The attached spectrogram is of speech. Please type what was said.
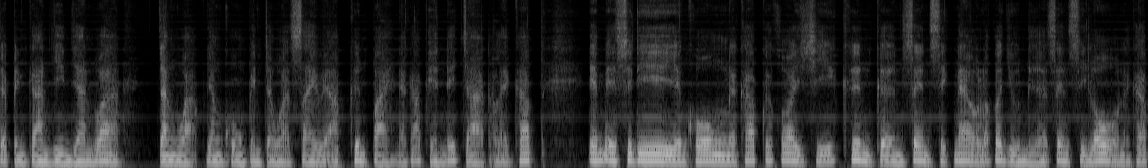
จะเป็นการยืนยันว่าจังหวะยังคงเป็นจังหวะไซด์เวอัพขึ้นไปนะครับ เห็นได้จากอะไรครับ MACD ยังคงนะครับค่อยๆชี้ขึ้นเกินเส้น Signal แล้วก็อยู่เหนือเส้นซีโร่นะครับ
